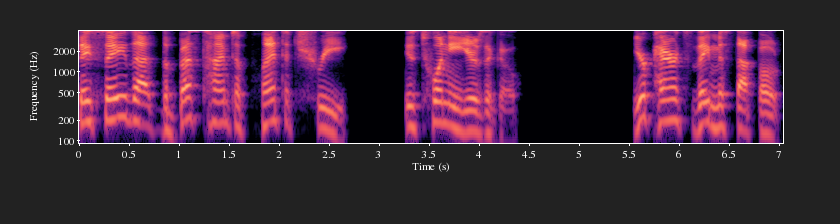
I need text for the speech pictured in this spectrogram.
They say that the best time to plant a tree is 20 years ago. Your parents, they missed that boat.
